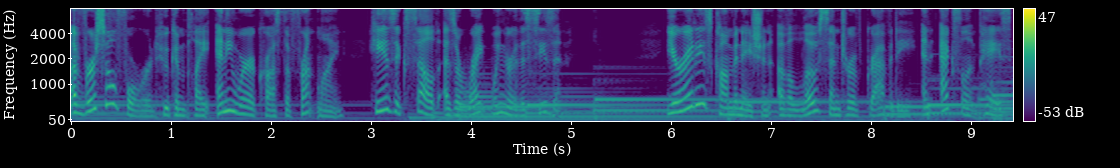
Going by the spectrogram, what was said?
A versatile forward who can play anywhere across the front line, he has excelled as a right winger this season. Yerny's combination of a low center of gravity and excellent pace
